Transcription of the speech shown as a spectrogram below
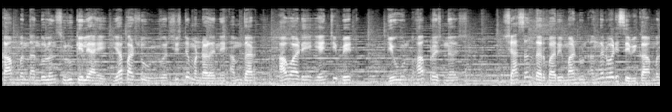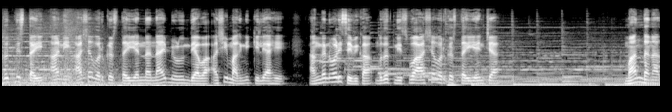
काम बंद आंदोलन सुरू केले आहे. या पार्श्वभूमीवर शिष्टमंडळाने आमदार आवाडे यांची भेट घेऊन हा प्रश्न शासन दरबारी मांडून अंगणवाडी सेविका मदतनीसताई आणि आशा वर्कर्सताई यांना न्याय मिळवून द्यावा अशी मागणी केली आहे. अंगणवाडी सेविका मदतनीस व आशा वर्कर्सताई यांच्या मानधनात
